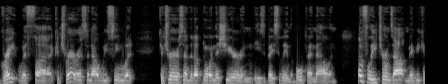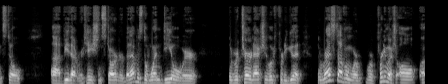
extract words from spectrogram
great with uh, Contreras, and now we've seen what Contreras ended up doing this year, and he's basically in the bullpen now. And hopefully he turns out and maybe he can still uh, be that rotation starter. But that was the one deal where the return actually looked pretty good. The rest of them were were pretty much all uh,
